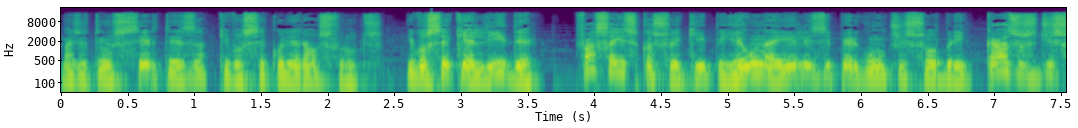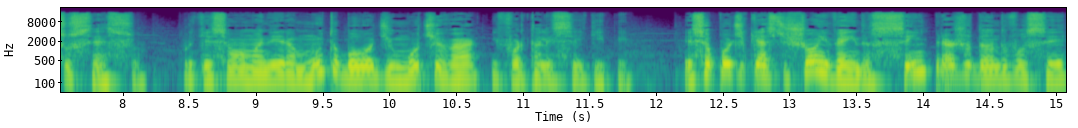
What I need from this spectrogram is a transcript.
Mas eu tenho certeza que você colherá os frutos. E você que é líder, Faça isso com a sua equipe, reúna eles e pergunte sobre casos de sucesso, porque isso é uma maneira muito boa de motivar e fortalecer a equipe. Esse é o podcast Show em Vendas, sempre ajudando você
